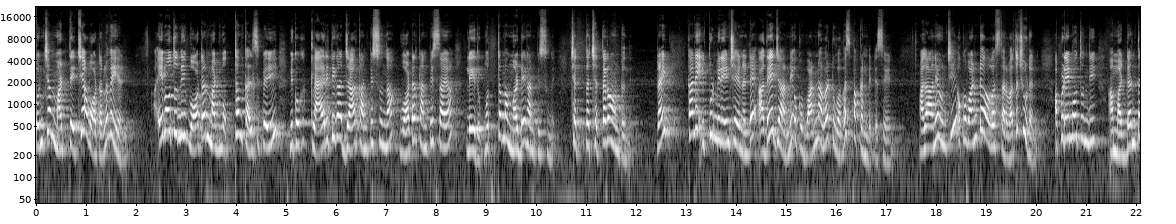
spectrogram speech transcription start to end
కొంచెం మడ్ తెచ్చి ఆ వాటర్లో వేయండి. ఏమవుతుంది? వాటర్ మడ్ మొత్తం కలిసిపోయి మీకు ఒక క్లారిటీగా జార్ కనిపిస్తుందా? వాటర్ కనిపిస్తాయా? లేదు. మొత్తం ఆ మడ్డే కనిపిస్తుంది. చెత్త చెత్తగా ఉంటుంది. రైట్? కానీ ఇప్పుడు మీరు ఏం చేయండి అంటే అదే జార్ని ఒక వన్ అవర్ టూ అవర్స్ పక్కన పెట్టేసేయండి. అలానే ఉంచి ఒక వన్ టూ అవర్స్ తర్వాత చూడండి. అప్పుడు ఏమవుతుంది? ఆ మడ్డంతా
